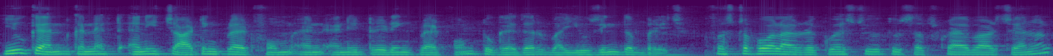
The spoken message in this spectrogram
you can connect any charting platform and any trading platform together by using the bridge. First of all i request you to subscribe our channel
